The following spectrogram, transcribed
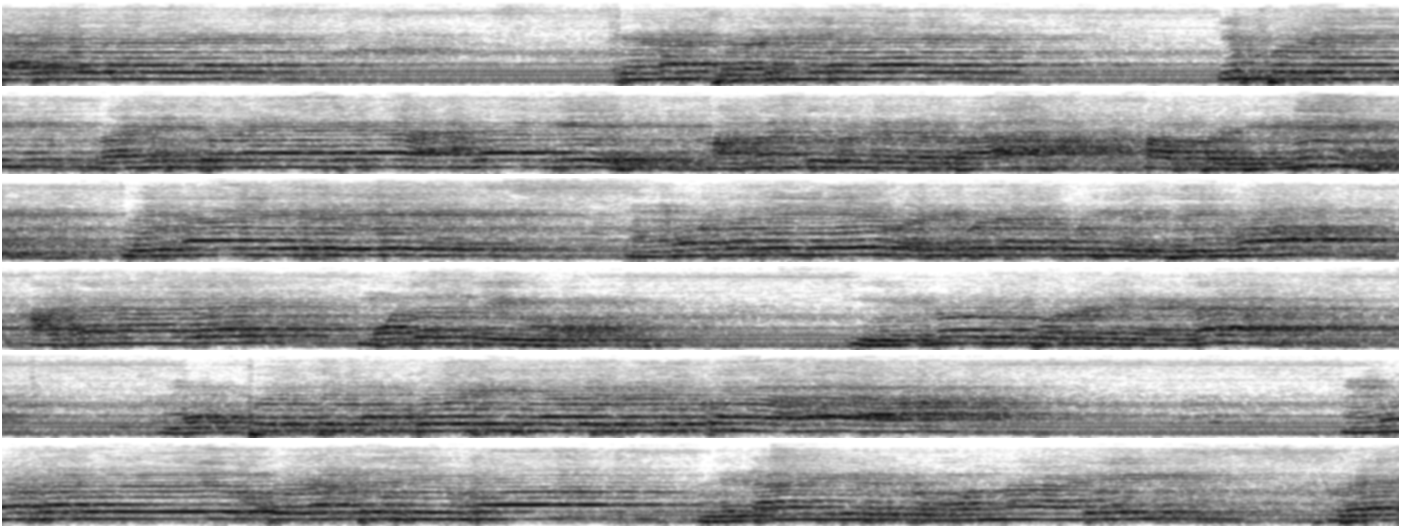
கரையிலே கிணற்றடியிலே இப்படி வழித்துணையாக ஆங்காங்கே அமர்ந்து கொண்டிருப்பா அப்படின்னு விநாயகரே முதலிலே வழிபடக்கூடிய தெய்வம் அதனால முதல் தெய்வம். இன்னொரு பொருள் என்னன்னா முப்பத்தி கோடி தேவர்களுக்கும் முதல் குழந்தை தீபம் விநாயகருக்கு முன்னாடி வேற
